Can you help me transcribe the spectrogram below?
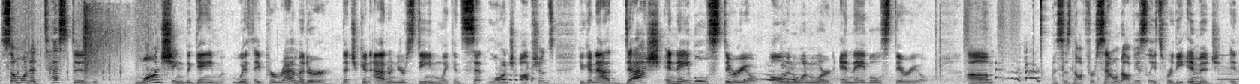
someone had tested launching the game with a parameter that you can add on your Steam, like in set launch options. You can add dash enable stereo, all in one word, enable stereo. Um, this is not for sound, obviously, it's for the image. It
